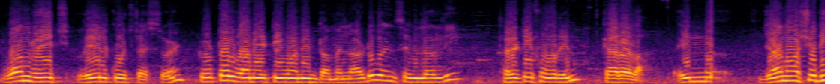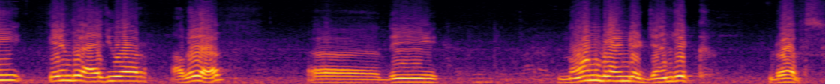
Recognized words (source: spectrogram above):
one rail, rail coach restaurant. Total 181 in Tamil Nadu, and similarly 34 in Kerala. In Jan Kendra, as you are aware, uh, the non-branded generic drugs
